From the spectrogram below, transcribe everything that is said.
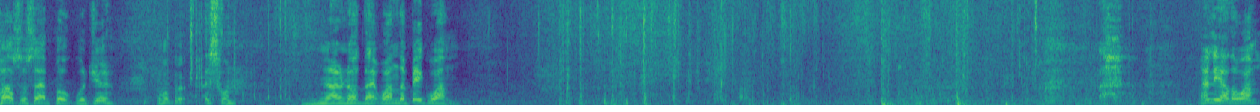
Pass us that book, would you? What book? This one? No, not that one, the big one. And the other one.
